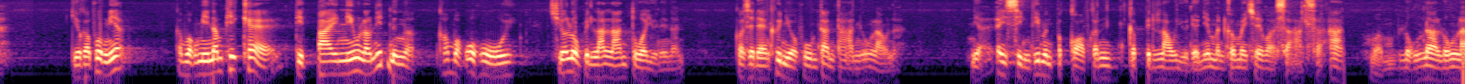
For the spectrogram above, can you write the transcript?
นะ เกี่ยวกับพวกเนี้ย ก็บอกมีน้ำพริกแค่ ติดปลายนิ้วเรานิดนึงอะเขาบอกโอ้โหเชื้อโรคเป็นล้านล้านตัวอยู่ในนั้น ก็แสดงขึ้นอยู่ภูมิต้านทานของเรานะเนี่ยไอสิ่งที่มันประกอบกันกับเป็นเราอยู่เดี๋ยวนี้มันก็ไม่ใช่ว่าสะอาดสะอาดว่าหลงหน้าหลงไหล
